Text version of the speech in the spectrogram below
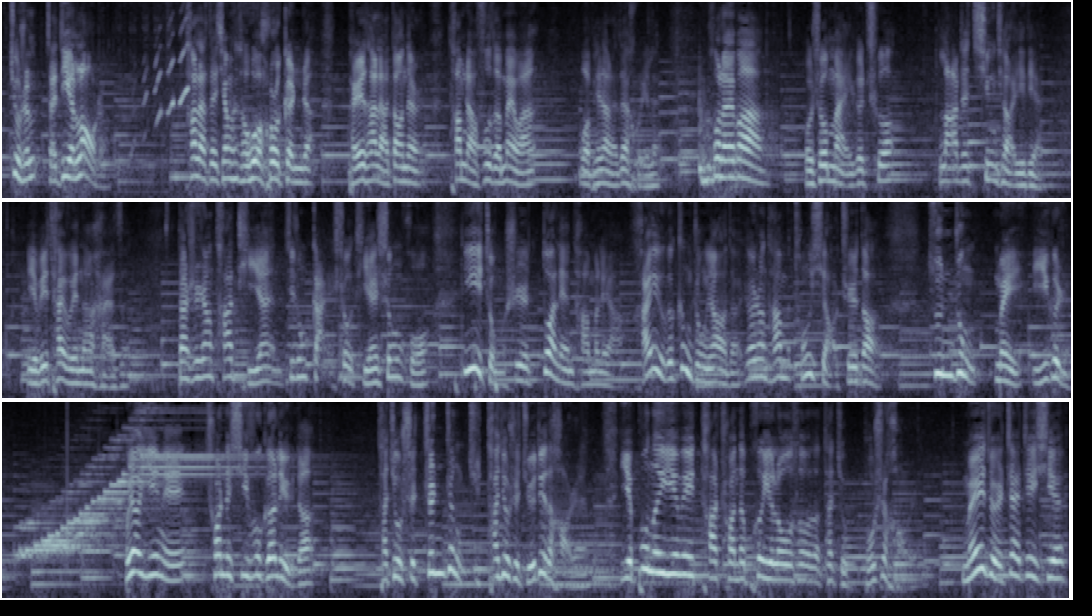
就是在地下落着，他俩在前面走，我后边跟着，陪着他俩到那儿，他们俩负责卖完，我陪他俩再回来。后来吧，我说买一个车，拉着轻巧一点，也别太为难孩子。但是让他体验这种感受，体验生活。一种是锻炼他们俩，还有一个更重要的，要让他们从小知道尊重每一个人，不要因为穿着西服革履的，他就是真正他就是绝对的好人，也不能因为他穿的破衣啰嗦的，他就不是好人。没准在这些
